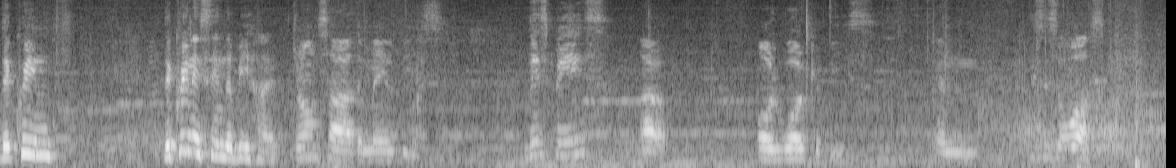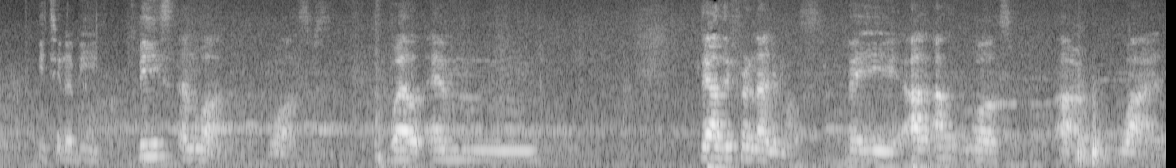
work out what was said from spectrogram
the queen the queen is in the beehive. Drones are the male bees. These bees are all worker bees, and this is a wasp eating a bee. Bees and what? Wasps. Well, um, they are different animals. They are, are wasps are wild.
